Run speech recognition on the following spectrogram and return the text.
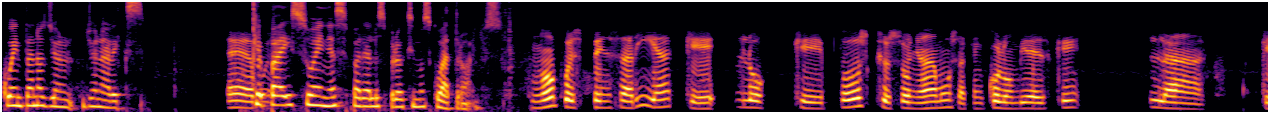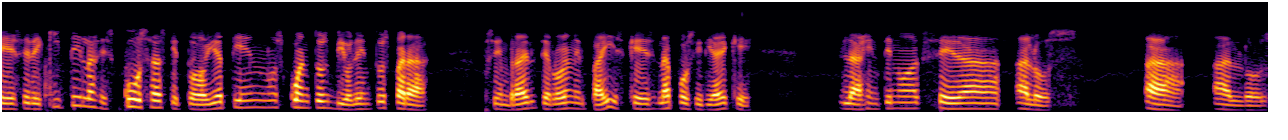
Cuéntanos, John, John Alex. Eh, ¿Qué país sueñas para los próximos cuatro años? No, pues pensaría que lo que todos que soñamos acá en Colombia es que la que se le quite las excusas que todavía tienen unos cuantos violentos para sembrar el terror en el país, que es la posibilidad de que la gente no acceda a los a, a los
